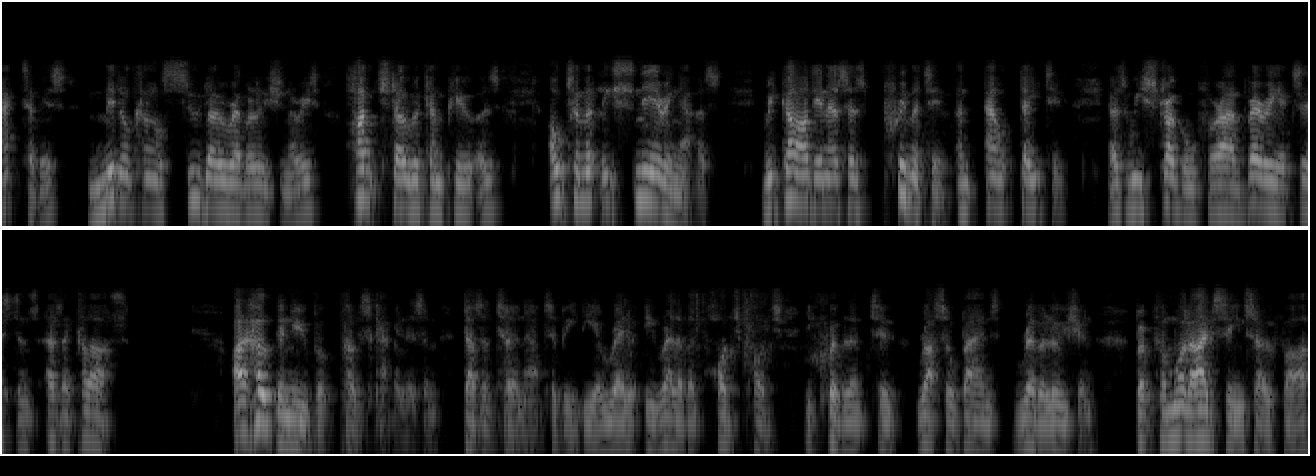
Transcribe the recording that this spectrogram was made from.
activists, middle-class pseudo-revolutionaries, hunched over computers, ultimately sneering at us, regarding us as primitive and outdated as we struggle for our very existence as a class. I hope the new book, Post Capitalism, doesn't turn out to be the irre irrelevant hodgepodge equivalent to Russell Brand's Revolution, but from what I've seen so far,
